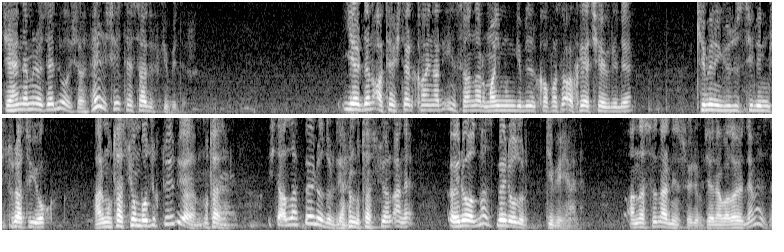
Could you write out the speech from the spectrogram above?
Cehennemin özelliği o işte. Her şey tesadüf gibidir. Yerden ateşler kaynar, insanlar maymun gibidir, kafası arkaya çevrili. Kiminin yüzü silinmiş, suratı yok. Hani mutasyon bozuk diyor ya. Muta İşte Allah böyle olur diyor. Yani mutasyon hani öyle olmaz, böyle olur gibi yani. Anlasınlar diye söylüyorum. Cenab-ı Allah öyle demez de.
